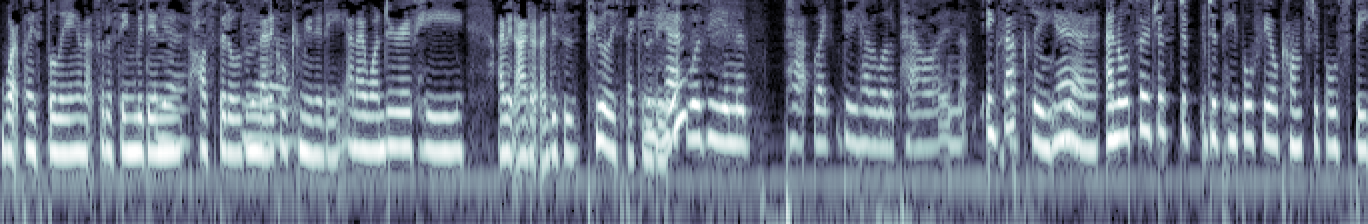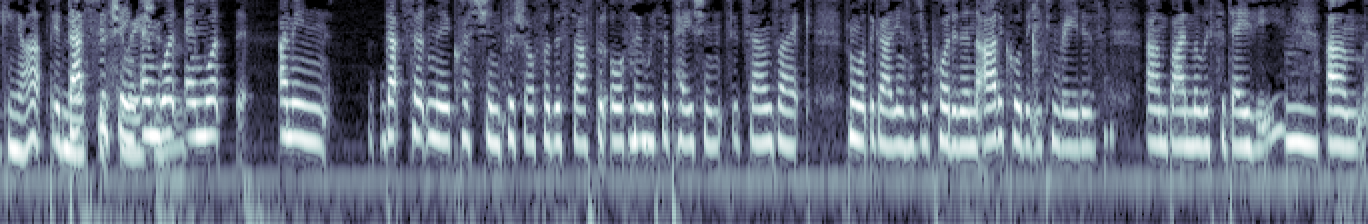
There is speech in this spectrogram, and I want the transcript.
workplace bullying and that sort of thing within Yeah. hospitals and the Yeah. medical community. And I wonder if he, I mean, I don't know, this is purely speculative. he was he in the pa- like? Did he have a lot of power in that? Exactly, hospital? yeah. And also, just do, do people feel comfortable speaking up in that situation? That's the thing. And what and what I mean, that's certainly a question for sure for the staff, but also Mhm. with the patients. It sounds like from what the Guardian has reported, and the article that you can read is um, by Melissa Davey. Mm. Um,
